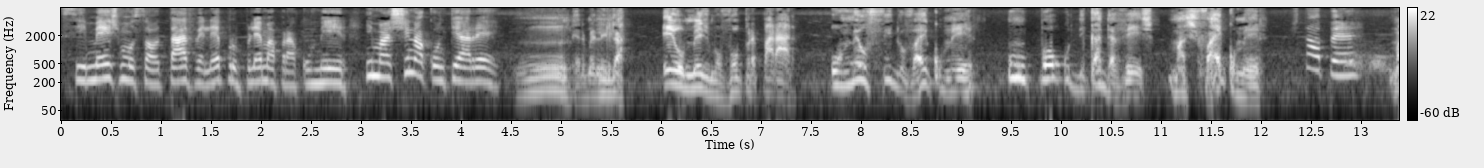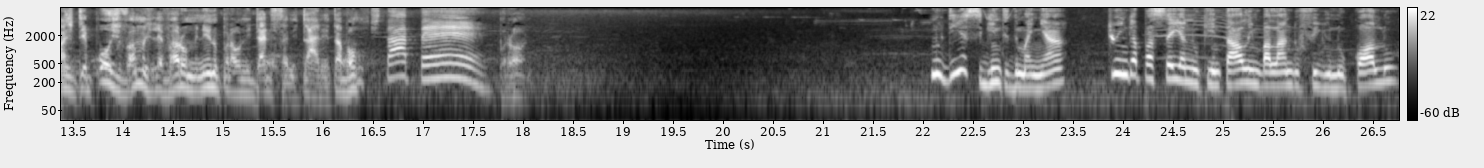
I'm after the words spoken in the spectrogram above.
Se mesmo saudável é problema para comer, imagina com diarreia. Hum, Ermelinda, eu mesmo vou preparar. O meu filho vai comer um pouco de cada vez, mas vai comer. Está bem, Mas depois vamos levar o menino para a unidade sanitária, tá bom? está bem. Pronto. No dia seguinte de manhã, Twinga passeia no quintal embalando o filho no colo,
